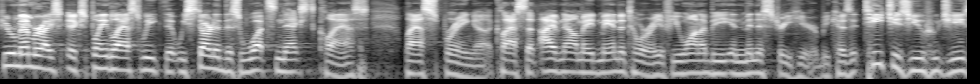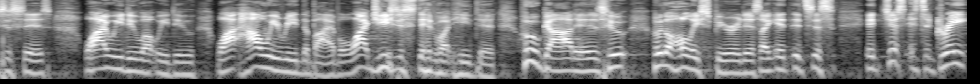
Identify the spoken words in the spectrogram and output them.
If you remember, I explained last week that we started this What's Next class last spring, a class that I've now made mandatory if you want to be in ministry here, because it teaches you who Jesus is, why we do what we do, why, how we read the Bible, why Jesus did what he did, who God is, who, who the Holy Spirit is. Like it, it's just, it just, it's a great,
